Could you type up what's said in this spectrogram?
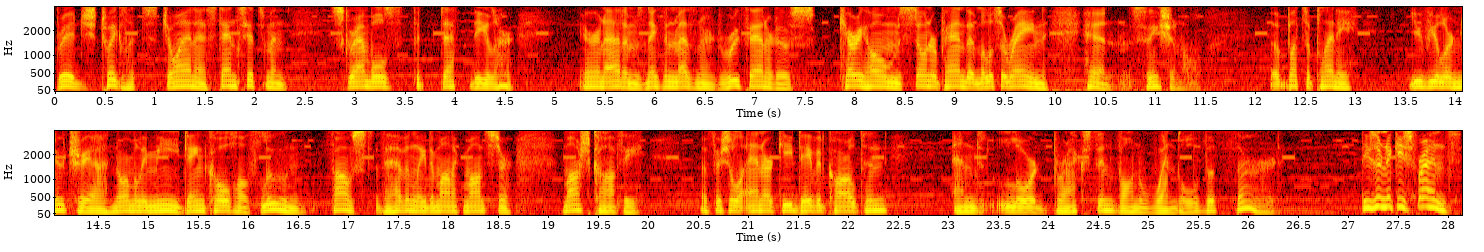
Bridge, Twiglets, Joanna, Stan Sitzman, Scrambles, The Death Dealer, Aaron Adams, Nathan Mesner, Ruth Anados, Carrie Holmes, Stoner Panda, Melissa Rain, Sensational, uh, Butts Aplenty, Uvular Nutria, Normally Me, Dane Kohlhoff, Loon, Faust, The Heavenly Demonic Monster, Mosh Coffee, Official Anarchy, David Carlton, and Lord Braxton von Wendell III. These are Nicky's friends.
